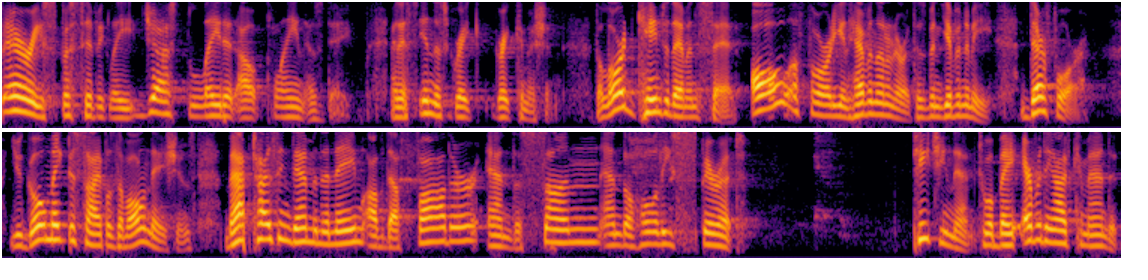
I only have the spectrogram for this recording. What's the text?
very specifically just laid it out plain as day. And it's in this great, great commission. The Lord came to them and said, All authority in heaven and on earth has been given to me. Therefore, you go make disciples of all nations, baptizing them in the name of the Father and the Son and the Holy Spirit, teaching them to obey everything I've commanded.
